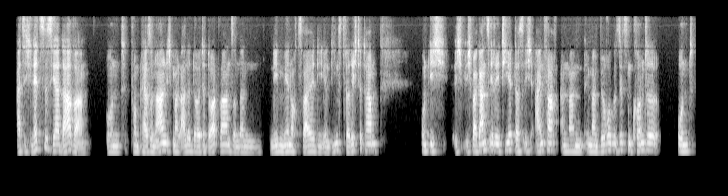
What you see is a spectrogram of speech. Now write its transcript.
als ich letztes Jahr da war und vom Personal nicht mal alle Leute dort waren, sondern neben mir noch zwei, die ihren Dienst verrichtet haben, und ich, ich, ich war ganz irritiert, dass ich einfach an meinem, in meinem Büro sitzen konnte und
